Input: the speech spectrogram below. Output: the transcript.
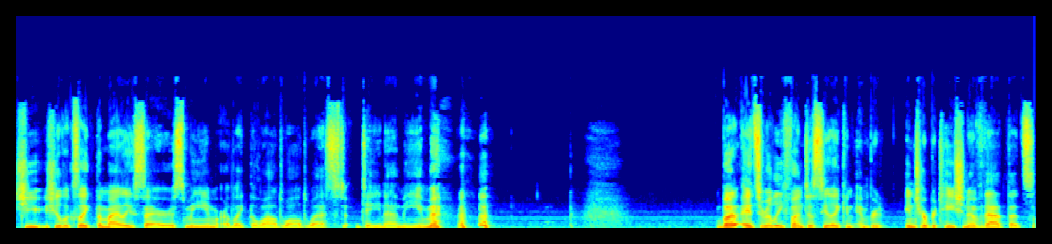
she she looks like the Miley Cyrus meme or like the Wild Wild West Dana meme. but it's really fun to see like an interpretation of that that's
